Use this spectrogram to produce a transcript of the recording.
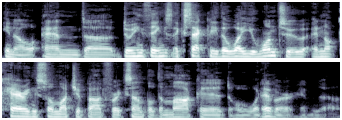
you know, and uh, doing things exactly the way you want to, and not caring so much about, for example, the market or whatever. And uh,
